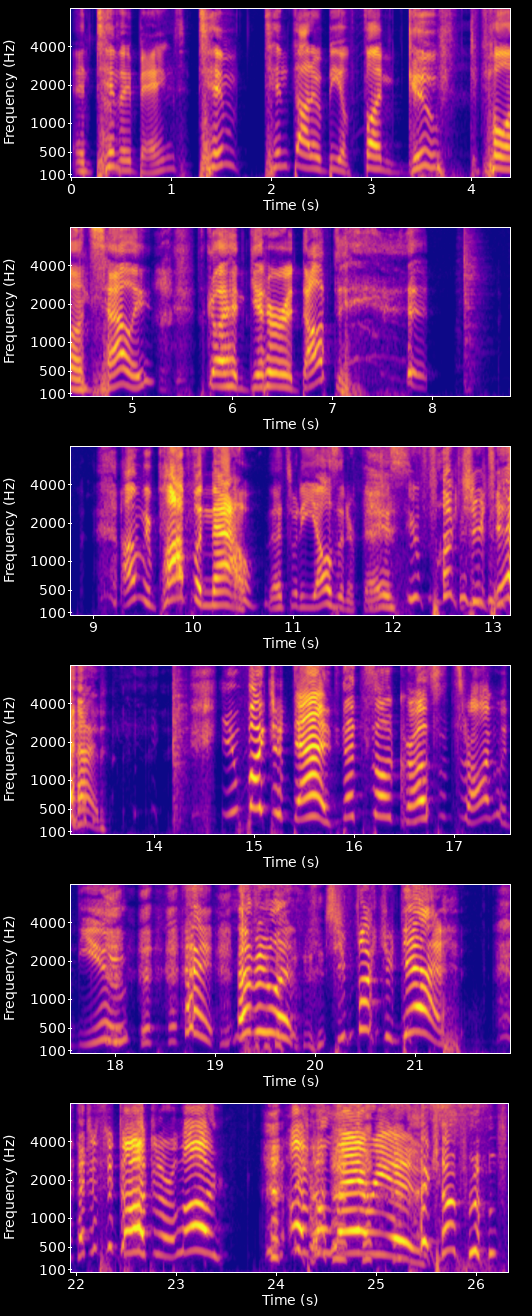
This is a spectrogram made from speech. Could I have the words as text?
And Have Tim, they banged? Tim, Tim thought it would be a fun goof to pull on Sally. Let's go ahead and get her adopted. I'm your papa now. That's what he yells in her face. You fucked your dad. You fucked your dad. That's so gross. What's wrong with you? hey, everyone! she fucked your dad. I just adopted her along. I'm hilarious. I got proof.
